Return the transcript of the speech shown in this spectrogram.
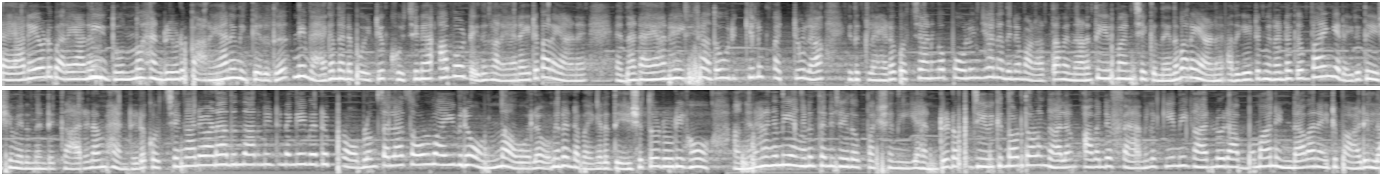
ഡയാനയോട് പറയാണ് ഇതൊന്നും ഹെൻറിയോട് പറയാനേ നിൽക്കരുത് നീ വേഗം തന്നെ പോയിട്ട് കൊച്ചിനെ അബോട്ട് ചെയ്ത് കളയാനായിട്ട് പറയാണ്. എന്നാൽ ഡയാന അത് ഒരിക്കലും പറ്റൂല. ഇത് ക്ലയുടെ കൊച്ചാണെങ്കിൽ പോലും ഞാൻ അതിനെ വളർത്താം വളർത്താമെന്നാണ് തീരുമാനിച്ചേക്കുന്നതെന്ന് പറയാണ്. അത് കേട്ട് മിറണ്ടക്ക് ഭയങ്കരമായിട്ട് ദേഷ്യം വരുന്നുണ്ട്. കാരണം ഹെൻറിയുടെ കൊച്ചെങ്ങാനുമാണ് അതെന്ന് അറിഞ്ഞിട്ടുണ്ടെങ്കിൽ ഇവരുടെ പ്രോബ്ലംസ് എല്ലാം സോൾവ് ആയി. ഇവർ ഒന്നാവുമല്ലോ. മിറണ്ട ഭയങ്കര ദേഷ്യത്തോടുകൂടി ഹോ അങ്ങനെയാണെങ്കിൽ നീ അങ്ങനെ തന്നെ ചെയ്തോ. പക്ഷെ നീ ഹൺഡ്രഡ് ഒപ്പം ജീവിക്കുന്നിടത്തോളം കാലം അവന്റെ ഫാമിലിക്ക് നീ കാരണം ഒരു അപമാനം ഉണ്ടാവാനായിട്ട് പാടില്ല.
